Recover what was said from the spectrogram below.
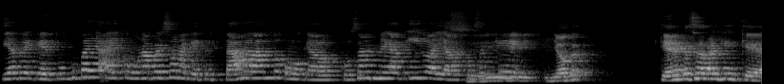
fíjate que tú vayas ahí con una persona que te está jalando como que a las cosas negativas y a las cosas que... Sí, yo que- tiene que ser alguien que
